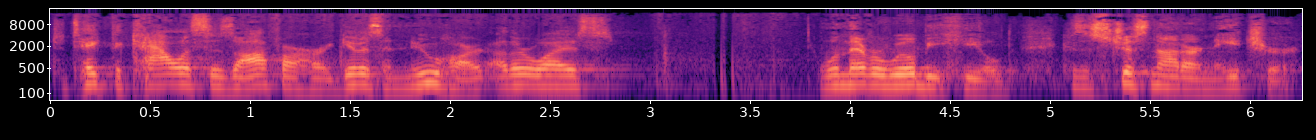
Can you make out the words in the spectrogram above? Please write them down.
to take the calluses off our heart, give us a new heart. Otherwise, we'll never will be healed because it's just not our nature.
